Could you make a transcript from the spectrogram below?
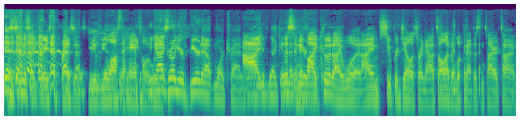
As soon as I grace the presence, you, you lost a handful. you at gotta least. grow your beard out more, Travis. I get that- get that listen. If I out. could, I would. I am super jealous right now. It's all I've been looking at this entire time.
